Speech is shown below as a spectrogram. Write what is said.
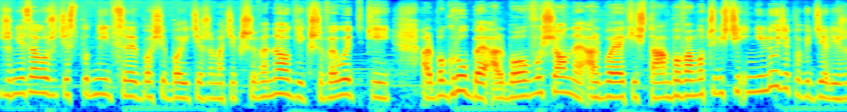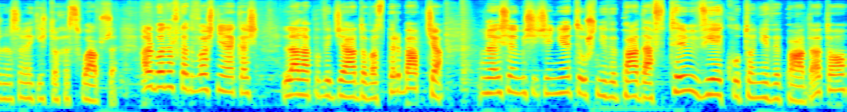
że nie założycie spódnicy, bo się boicie, że macie krzywe nogi, krzywe łydki, albo grube, albo owłosione, albo jakieś tam, bo wam oczywiście inni ludzie powiedzieli, że one są jakieś trochę słabsze. Albo na przykład właśnie jakaś lala powiedziała do was per babcia. No i sobie myślicie, nie, to już nie wypada, w tym wieku to nie wypada, to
